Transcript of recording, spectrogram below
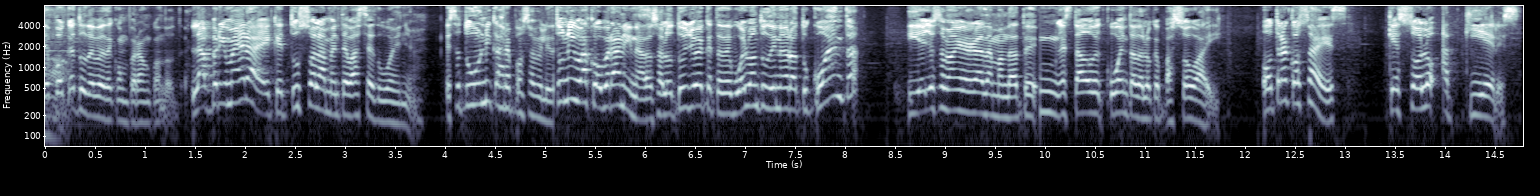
de por qué tú debes de comprar un condotel. La primera es que tú solamente vas a ser dueño. Esa es tu única responsabilidad. Tú no ibas a cobrar ni nada. O sea, lo tuyo es que te devuelvan tu dinero a tu cuenta y ellos se van a encargar de mandarte un estado de cuenta de lo que pasó ahí. Otra cosa es que solo adquieres,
